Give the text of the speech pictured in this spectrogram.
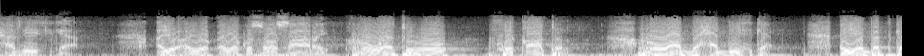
xadiidka. Ayaa ku soo saaray. Ruwaatuhu hiqaatun ruwaadda xadiidka iyo dadka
